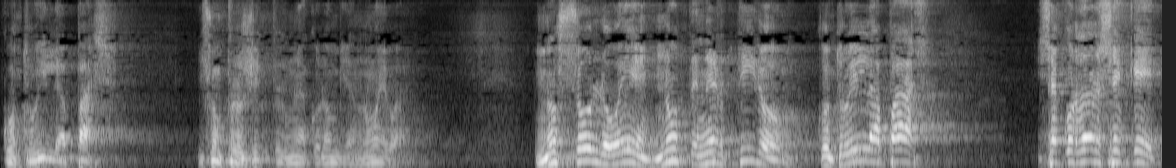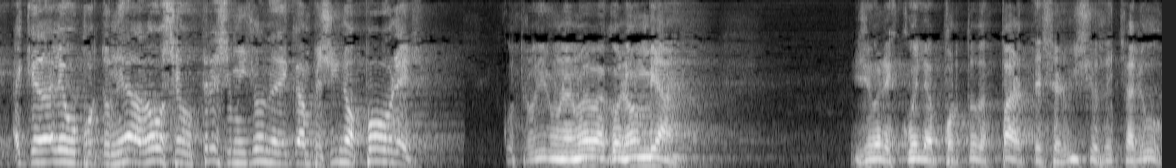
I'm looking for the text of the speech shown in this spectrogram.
Construir la paz es un proyecto de una Colombia nueva. No solo es no tener tiro, construir la paz es acordarse que hay que darle oportunidad a 12 o 13 millones de campesinos pobres, construir una nueva Colombia y llevar escuela por todas partes, servicios de salud,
